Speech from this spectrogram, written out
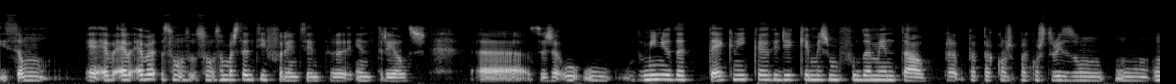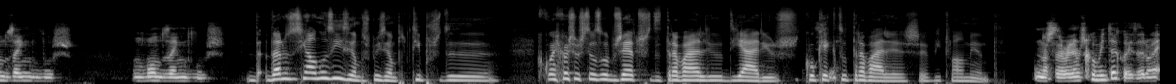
e são, é, é, é, são, são, bastante diferentes entre, entre eles. Uh, ou seja, o, o, domínio da técnica eu diria que é mesmo fundamental para, para, para construir um, um, um, desenho de luz, um bom desenho de luz. Dá-nos assim alguns exemplos, por exemplo, tipos de. Quais, quais são os teus objetos de trabalho diários? Com o que é que tu trabalhas habitualmente? Nós trabalhamos com muita coisa, não é?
